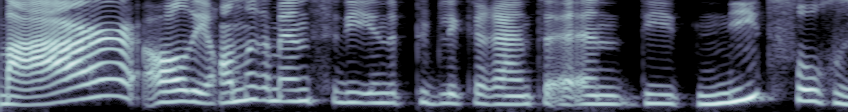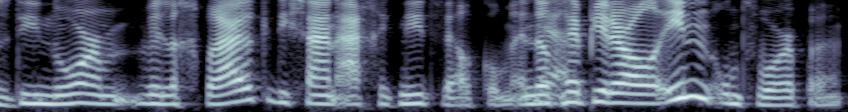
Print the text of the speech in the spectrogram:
Maar al die andere mensen die in de publieke ruimte en die het niet volgens die norm willen gebruiken, die zijn eigenlijk niet welkom. En dat heb je er al in ontworpen.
